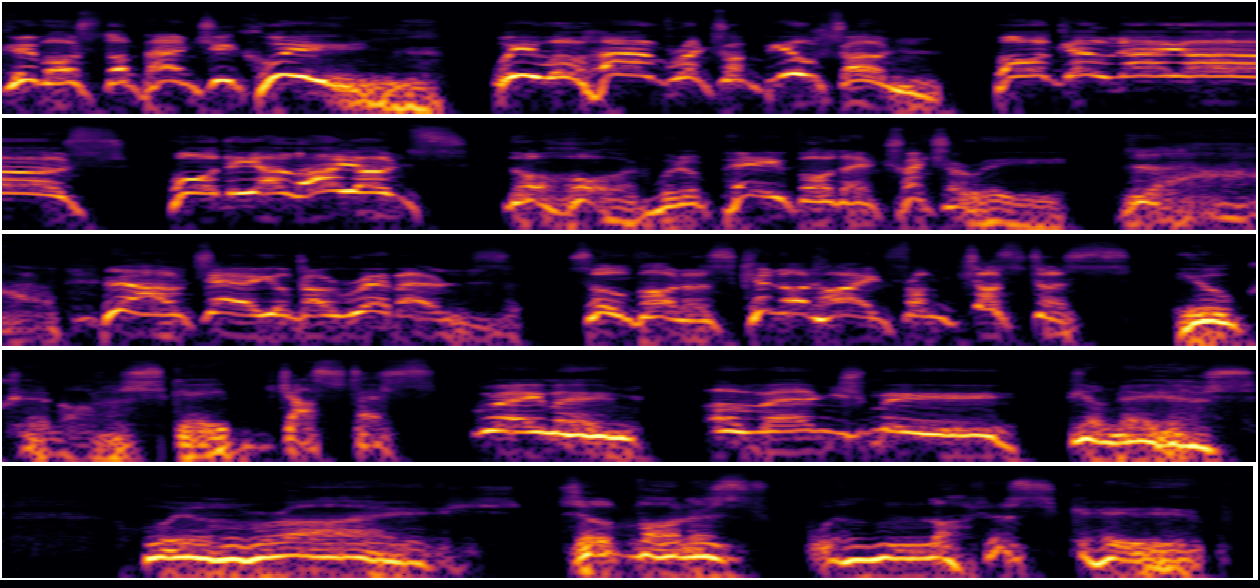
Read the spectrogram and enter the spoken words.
Give us the Banshee Queen! We will have retribution! For Gilneas! For the Alliance! The Horde will pay for their treachery! I'll tear you to ribbons! Sylvanas cannot hide from justice! You cannot escape justice! Greymane, avenge me! Gilneas will rise. Sylvanas will not escape.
